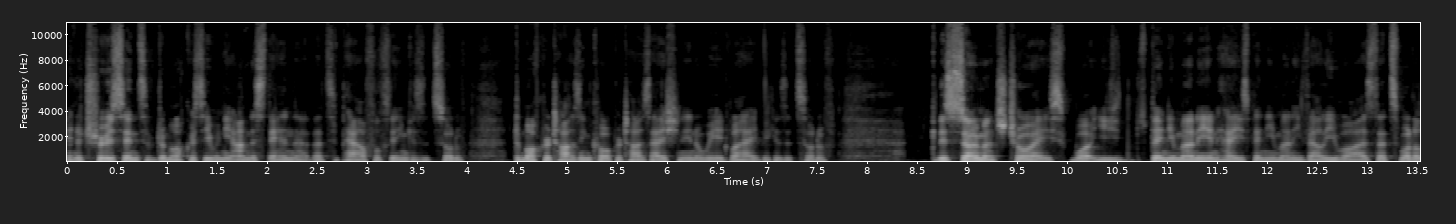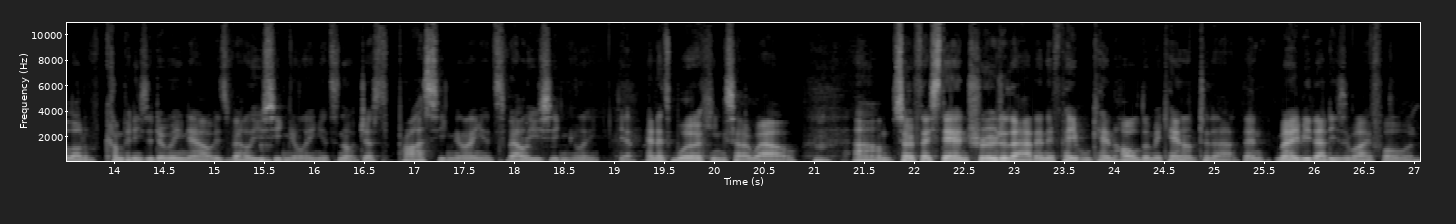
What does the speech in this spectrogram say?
in a true sense of democracy, when you understand that, that's a powerful thing because it's sort of democratizing corporatization in a weird way because it's sort of there's so much choice. What you spend your money and how you spend your money value wise that's what a lot of companies are doing now is value signaling. It's not just price signaling it's value signaling. Yep. and it's working so well. Um, so if they stand true to that and if people can hold them account to that then maybe that is a way forward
